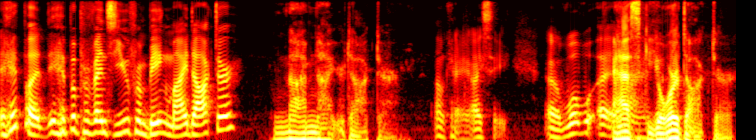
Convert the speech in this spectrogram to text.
HIPAA. HIPAA prevents you from being my doctor. No, I'm not your doctor. Okay, I see. Uh, what, what- uh, Ask uh, your doctor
